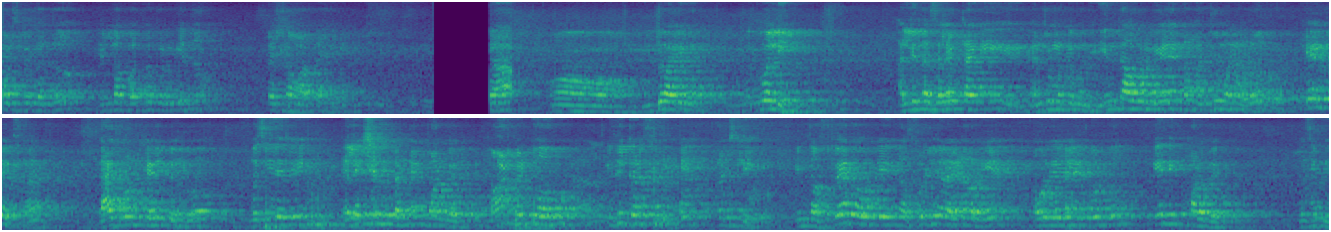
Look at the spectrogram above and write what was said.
ಕೊಡಿಸ್ಬೇಕಂದು ಎಲ್ಲ ಪತ್ರಕರಿಗೆ ನಾವು ಪ್ರಶ್ನೆ ಮಾಡ್ತಾ ಇದ್ದೀವಿ. ಇದು ಆಗಿದೆ. ಮುತ್ವಲ್ಲಿ. ಅಲ್ಲಿಂದ ಸೆಲೆಕ್ಟ್ ಆಗಿ ಅಂಜುಮನ್ಗೆ ಬಂದು ಇಂಥವ್ರಿಗೆ ನಮ್ಮ ಅಂಜುಮನವರು ಕೇಳಬೇಕು ಸರ್. ಬ್ಯಾಕ್ಗ್ರೌಂಡ್ ಕೇಳಬೇಕು. ಮಸೀದಿಯಲ್ಲಿ ಎಲೆಕ್ಷನ್ ಕಂಡಕ್ಟ್ ಮಾಡಬೇಕು. ಮಾಡಿಬಿಟ್ಟು ಅವರು ಇದು ಕಳಿಸ್ಲಿ ಕಳಿಸ್ಲಿ ಇಂಥ ಫೇರ್ ಅವ್ರಿಗೆ, ಇಂಥ ಸುಳ್ಳು ಹೇಳೋರಿಗೆ ಅವ್ರಿಗೆಲ್ಲ ಇಟ್ಕೊಂಡು ಏನಕ್ಕೆ ಮಾಡಬೇಕು? ಮಸೀದಿ.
